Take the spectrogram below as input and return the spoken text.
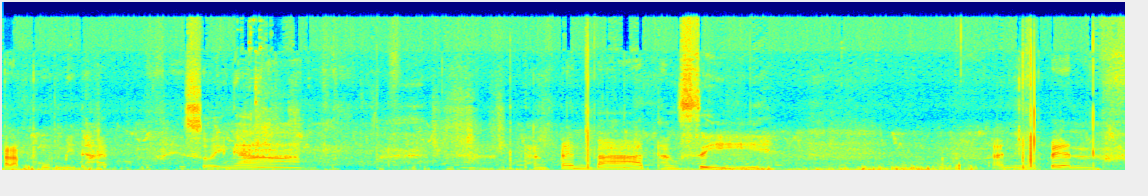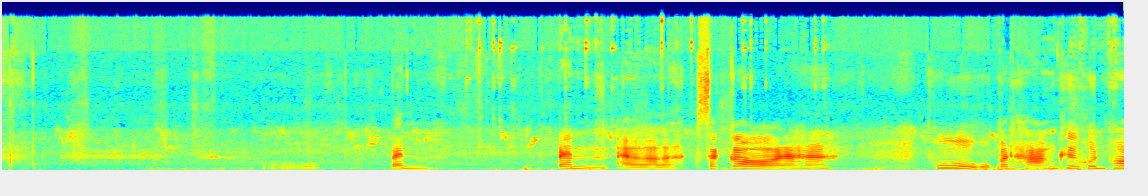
ปรับภูมิทัศน์ให้สวยงาม ทั้งแป้นบาสทั้งสี อันนี้เป็น โอ้เป็นเป็นเอ่อสกอร์นะคะ ผู้อุปถัมภ์คือคุณพ่อ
